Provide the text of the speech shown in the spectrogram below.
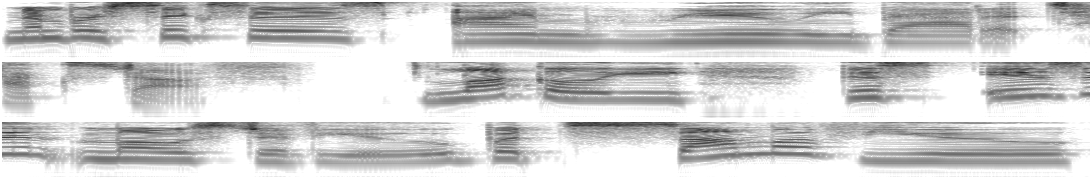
Number six is I'm really bad at tech stuff. Luckily, this isn't most of you, but some of you,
